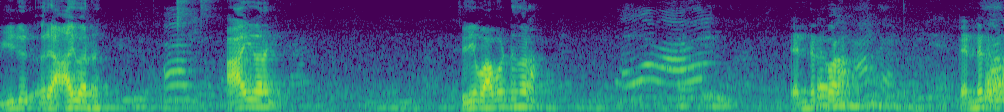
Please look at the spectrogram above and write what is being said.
വീട് ഒരു ആയി പറഞ്ഞ ആയി പറ ചെറിയ ബാബുണ്ട് പറ രണ്ടര പറ. രണ്ടര പറ.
